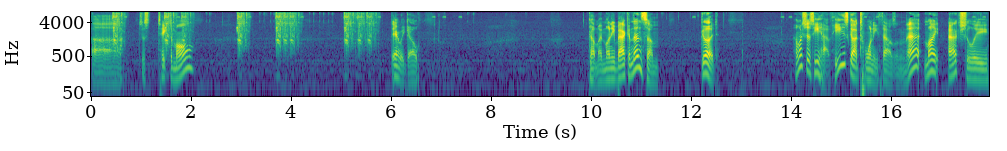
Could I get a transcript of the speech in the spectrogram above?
Uh, just take them all? There we go. Got my money back and then some. Good. How much does he have? He's got 20,000. That might actually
